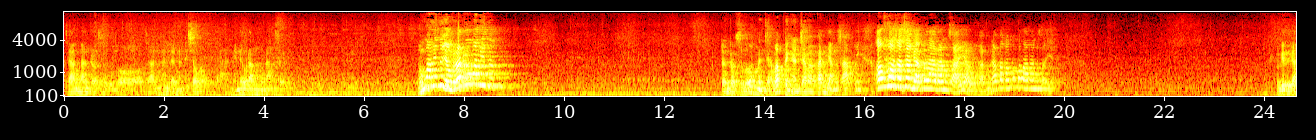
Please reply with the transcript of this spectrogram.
jangan Rasulullah jangan jangan disolatkan. Ini orang munafik. Umar itu yang berani Umar itu dan Rasulullah menjawab dengan jawaban yang sapi. Allah saja nggak melarang saya Umar. Mengapa kamu melarang saya? Begitu ya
